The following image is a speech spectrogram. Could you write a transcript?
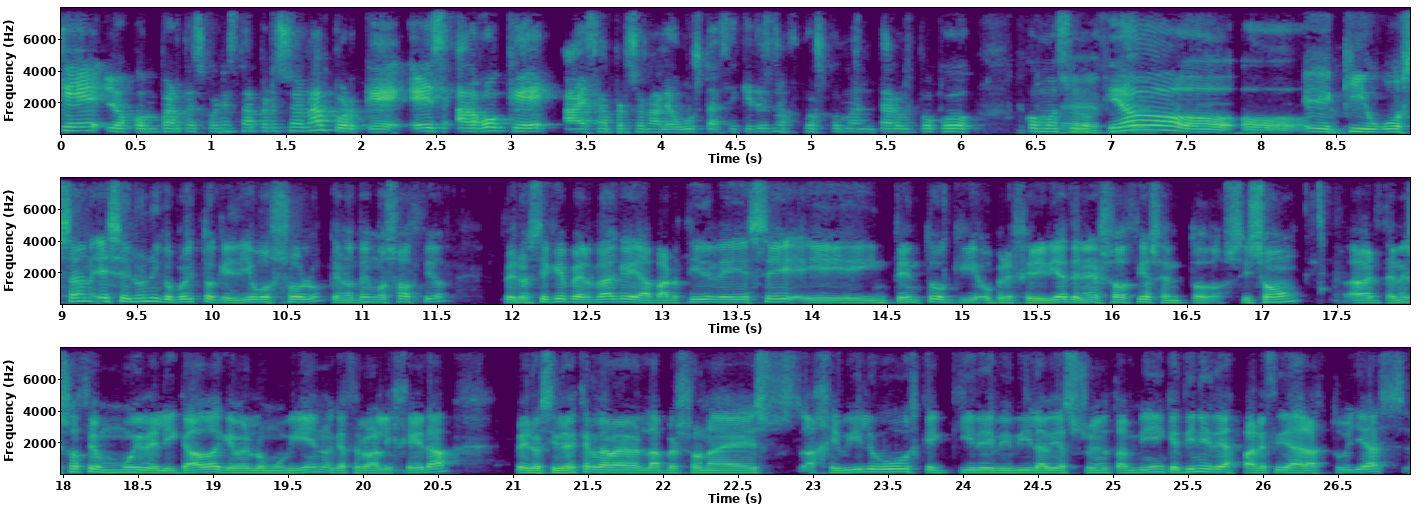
que lo compartes con esta persona porque es algo que a esa persona le gusta. Si quieres, nos puedes comentar un poco cómo surgió o... Eh, Kiwosan es el único proyecto que llevo solo, que no tengo socios, pero sí que es verdad que a partir de ese eh, intento que, o preferiría tener socios en todos. Si son, a ver, tener socios muy delicado, hay que verlo muy bien, hay que hacerlo a la ligera, pero si ves que la persona es agibilibus, que quiere vivir la vida de su sueño también, que tiene ideas parecidas a las tuyas,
